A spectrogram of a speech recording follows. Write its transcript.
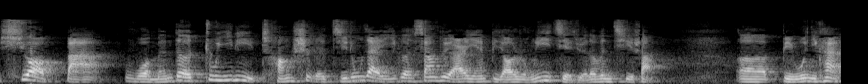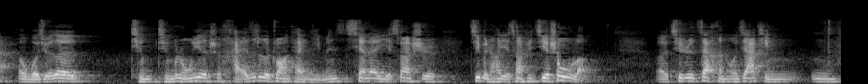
需要把我们的注意力尝试着集中在一个相对而言比较容易解决的问题上。呃，比如你看，呃，我觉得挺挺不容易的是孩子这个状态，你们现在也算是基本上也算是接受了。呃，其实，在很多家庭，嗯，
